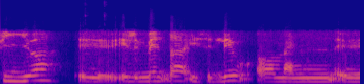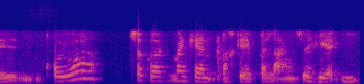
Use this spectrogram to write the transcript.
fire øh, elementer i sit liv, og man øh, prøver så godt man kan at skabe balance heri.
